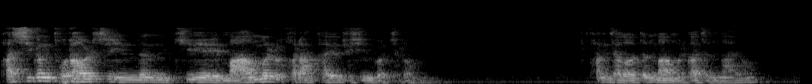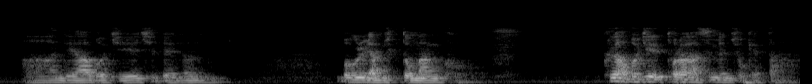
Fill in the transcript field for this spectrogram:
다시금 돌아올 수 있는 기회의 마음을 허락하여 주신 것처럼 탕자가 어떤 마음을 가졌나요? 아, 내 아버지의 집에는 먹을 양식도 많고 그 아버지 돌아갔으면 좋겠다.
